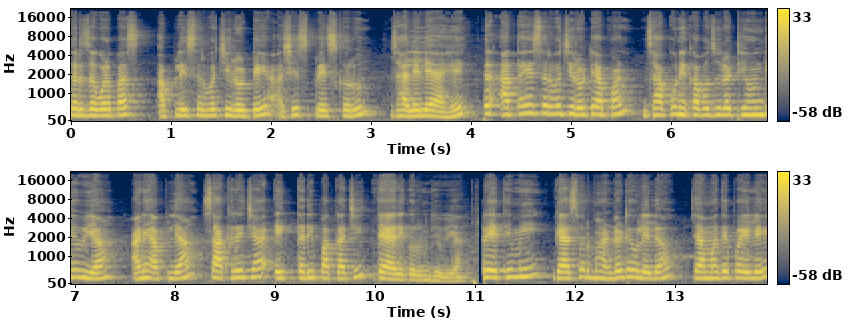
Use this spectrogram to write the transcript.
तर जवळपास आपले सर्व चिरोटे असेच प्रेस करून झालेले आहेत. तर आता हे सर्व चिरोटे आपण झाकून एका बाजूला ठेवून देऊया आणि आपल्या साखरेच्या एक तरी पाकाची तयारी करून घेऊया. तर येथे मी गॅसवर भांडं ठेवलेलं त्यामध्ये पहिले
